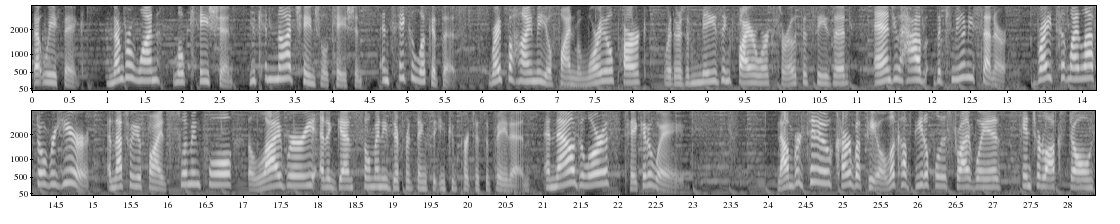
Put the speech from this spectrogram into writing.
that we think. Number one, location. You cannot change location. And take a look at this. Right behind me, you'll find Memorial Park, where there's amazing fireworks throughout the season. And you have the community center right to my left over here. And that's where you'll find swimming pool, the library, and again, so many different things that you can participate in. And now, Dolores, take it away. Number two, curb appeal. Look how beautiful this driveway is. Interlock stone,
